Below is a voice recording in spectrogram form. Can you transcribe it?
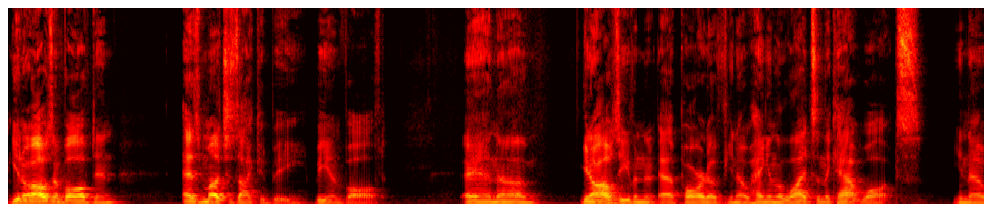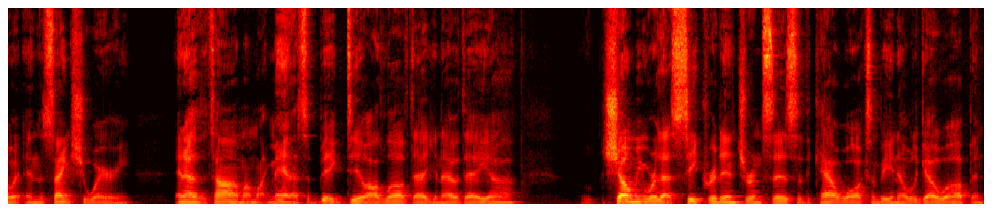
you know, I was involved in as much as I could be be involved, and um, you know, I was even a part of you know hanging the lights in the catwalks. You know, in the sanctuary. And at the time, I'm like, man, that's a big deal. I love that. You know, they uh, show me where that secret entrance is to the catwalks and being able to go up and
